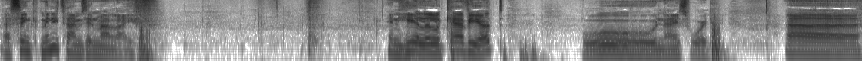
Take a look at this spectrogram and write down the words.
I think many times in my life. And here a little caveat. Ooh, nice word. Uh,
